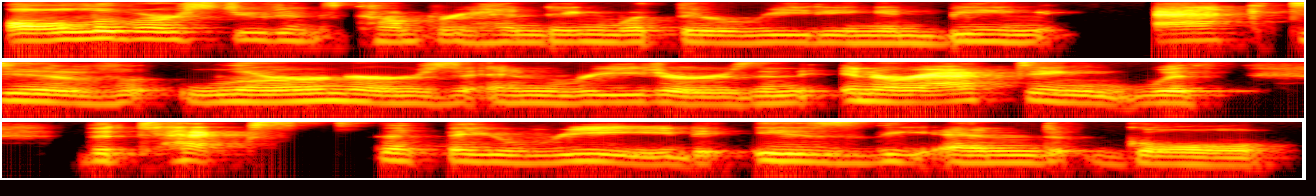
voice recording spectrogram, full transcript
all of our students comprehending what they're reading and being active learners and readers and interacting with the text that they read is the end goal.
